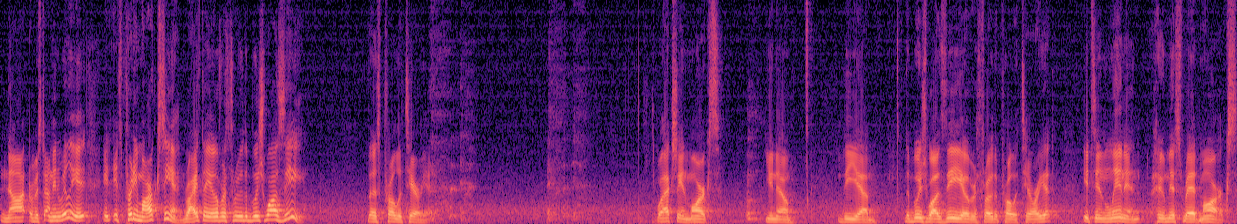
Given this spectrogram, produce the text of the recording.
not aristocracy. I mean, really, it, it, it's pretty Marxian, right? They overthrew the bourgeoisie, those proletariat. Well, actually, in Marx, you know, the, um, the bourgeoisie overthrow the proletariat. It's in Lenin, who misread Marx,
